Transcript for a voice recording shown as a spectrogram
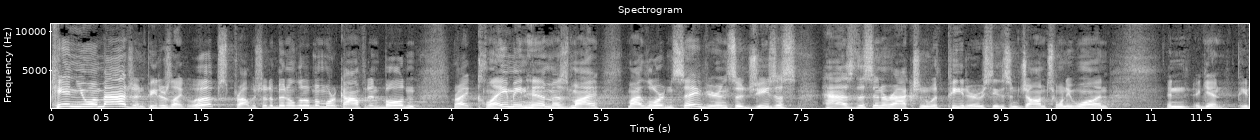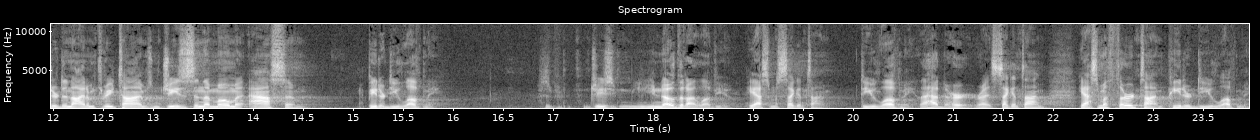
Can you imagine? Peter's like, whoops, probably should have been a little bit more confident, bold, and right, claiming him as my, my Lord and Savior. And so Jesus has this interaction with Peter. We see this in John 21. And again, Peter denied him three times, and Jesus in that moment asks him, Peter, do you love me? Says, Jesus, you know that I love you. He asked him a second time, Do you love me? That had to hurt, right? Second time, he asked him a third time, Peter, do you love me?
